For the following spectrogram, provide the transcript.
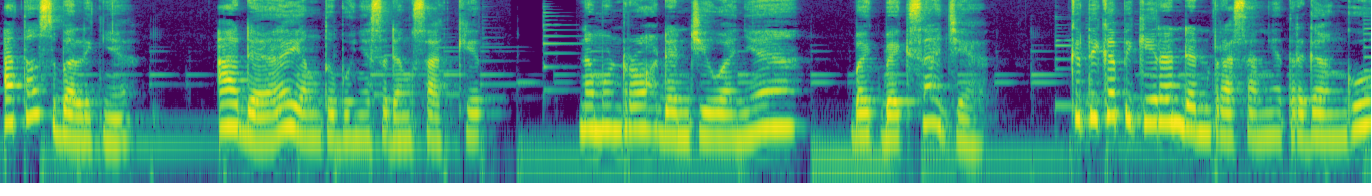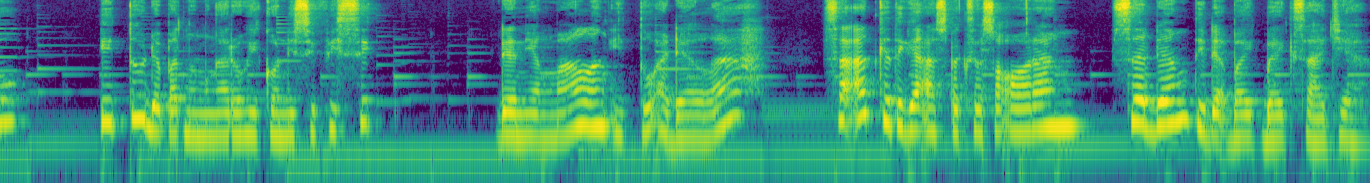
Atau sebaliknya, ada yang tubuhnya sedang sakit, namun roh dan jiwanya baik-baik saja. Ketika pikiran dan perasaannya terganggu, itu dapat memengaruhi kondisi fisik. Dan yang malang itu adalah saat ketiga aspek seseorang sedang tidak baik-baik saja.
